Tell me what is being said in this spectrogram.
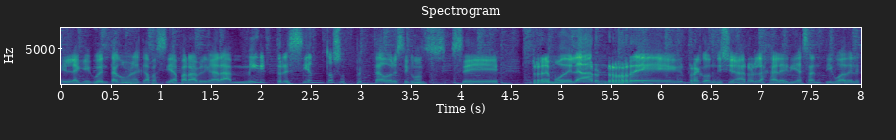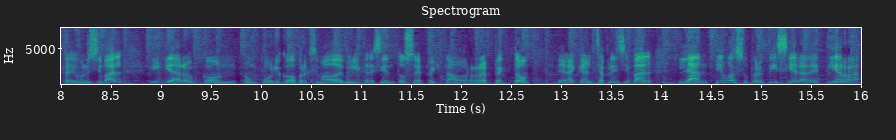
en la que cuenta con una capacidad para albergar a 1.300 espectadores. Se, remodelaron, recondicionaron las galerías antiguas del estadio municipal y quedaron con un público aproximado de 1.300 espectadores. Respecto de la cancha principal, la antigua superficie era de tierra,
